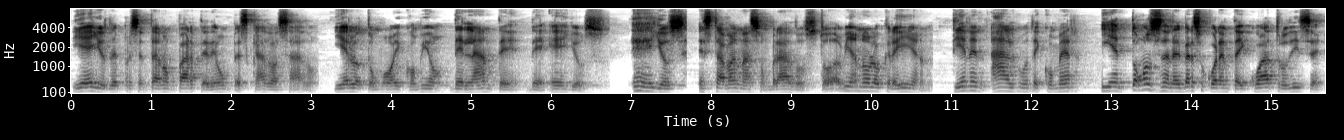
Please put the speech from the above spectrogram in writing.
Y ellos le presentaron parte de un pescado asado y él lo tomó y comió delante de ellos. Ellos estaban asombrados, todavía no lo creían. ¿Tienen algo de comer? Y entonces en el verso 44 dice,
